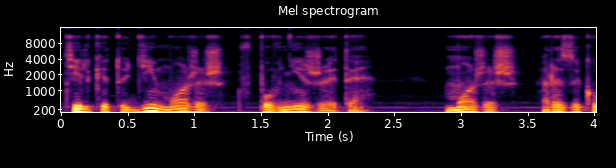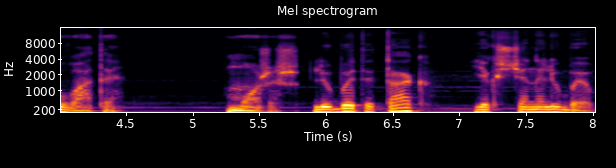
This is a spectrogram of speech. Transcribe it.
тільки тоді можеш вповні жити, можеш ризикувати, можеш любити так, як ще не любив.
